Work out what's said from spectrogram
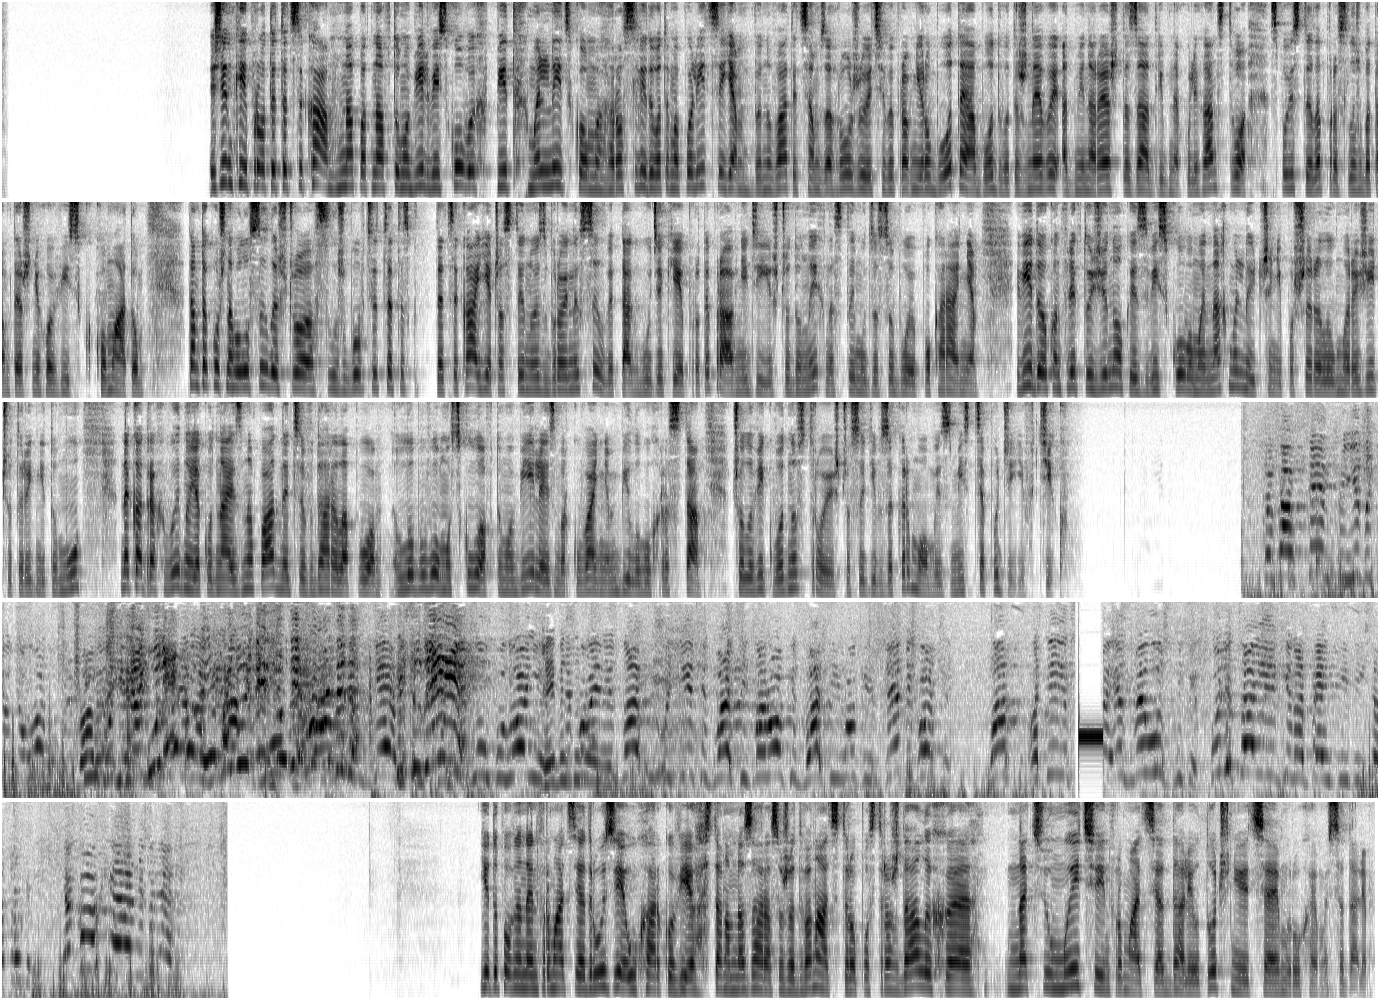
Жінки проти ТЦК. Напад на автомобіль військових під Хмельницьком розслідуватиме поліція. Винуватицям загрожують виправні роботи або двотижневий адмінарешт за дрібне хуліганство. Сповістила про служба тамтешнього військкомату. Там також наголосили, що службовці ТЦК є частиною збройних сил. Відтак будь-які протиправні дії щодо них нестимуть за собою покарання. Відео конфлікту жінок із військовими на Хмельниччині поширили в мережі чотири дні тому. На кадрах видно, як одна із нападниць вдарила по лобовому склу автомобіля із маркуванням білого хреста. Чоловік в однострої, що сидів за кермом, із місця події втік. Сказав син, приїдуть у того? Ти повинен знати, що діти 22 роки, 20 років жити хочуть. А, а ти їх СБУшники, поліцаї, які на пенсії 50 років. Якого хера не береш? Є доповнена інформація, друзі. У Харкові станом на зараз уже 12 постраждалих. Е, На цю мить інформація далі уточнюється, і ми рухаємося далі.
